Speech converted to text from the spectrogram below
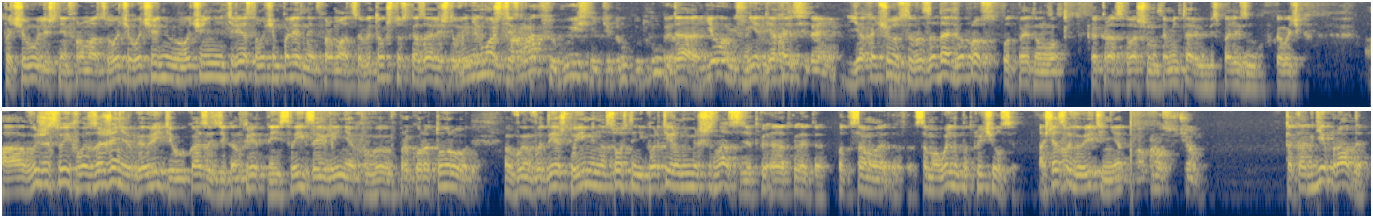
Почему лишняя информация? Очень, очень, очень интересная, очень полезная информация. Вы только что сказали, что вы, не эту можете... информацию выясните друг у друга Да. пределами Нет, я заседания. Я хочу задать вопрос вот по этому как раз вашему комментарию бесполезному в кавычках. А вы же в своих возражениях говорите, указываете конкретно и в своих заявлениях в, прокуратуру, в МВД, что именно собственник квартиры номер 16 от- от- это, под- само- самовольно подключился. А сейчас вы говорите нет. Вопрос в чем? Так а где правда?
